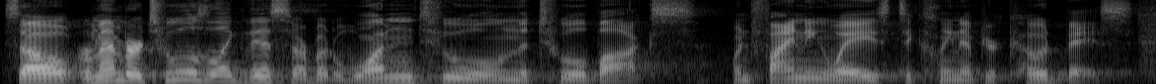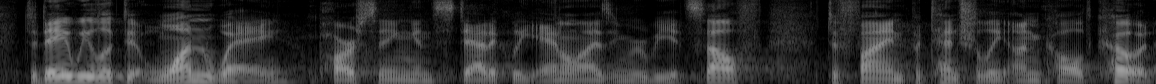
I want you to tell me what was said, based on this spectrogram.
So remember, tools like this are but one tool in the toolbox when finding ways to clean up your code base. Today we looked at one way, parsing and statically analyzing Ruby itself, to find potentially uncalled code.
